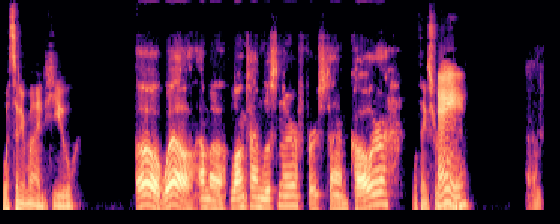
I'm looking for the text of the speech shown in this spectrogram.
what's on your mind, Hugh? Oh, well, I'm a longtime listener, first time caller. Well, thanks for Hey. calling. I'm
